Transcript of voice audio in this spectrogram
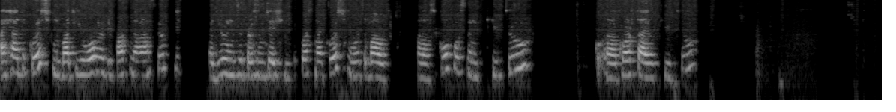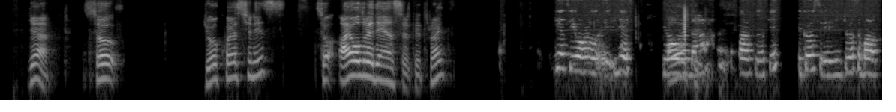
I had a question, but you already partly answered it uh, during the presentation because my question was about uh, Scopus and Q2, uh, quartile Q2. Yeah, so your question is, so I already answered it, right? Yes, you are, yes, you Oh, already okay. answered partly, okay? Because it was about,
